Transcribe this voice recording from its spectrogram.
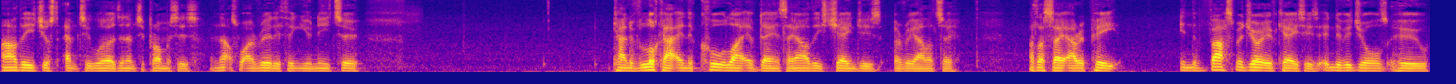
are these just empty words and empty promises? And that's what I really think you need to kind of look at in the cool light of day and say, are these changes a reality? as I say, I repeat, in the vast majority of cases, individuals who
